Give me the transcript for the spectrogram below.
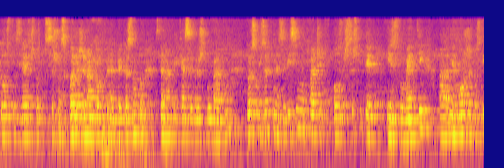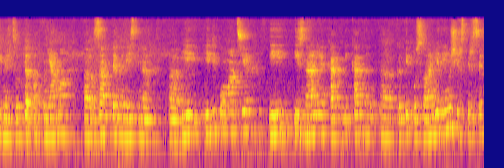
доста зле, защото всъщност хвърля жена топка непрекъснато, стената и тя се връща обратно. Тоест, обзето независимо от това, че ти ползваш същите инструменти, а, не можеш да постигнеш целта, ако няма а, зад тебе наистина а, и, и дипломация, и, и знания как, как да, а, какви послания да имаш и разбира се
